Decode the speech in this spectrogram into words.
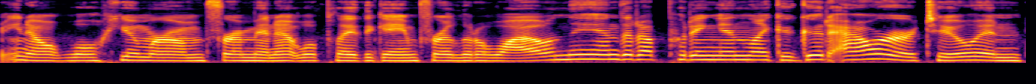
you know, we'll humor them for a minute, we'll play the game for a little while, and they ended up putting in like a good hour or two and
